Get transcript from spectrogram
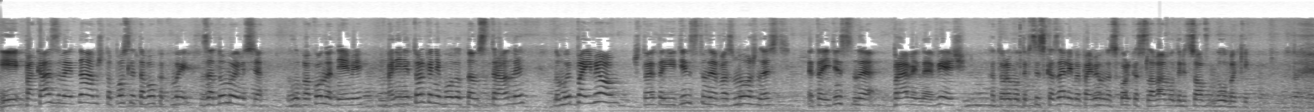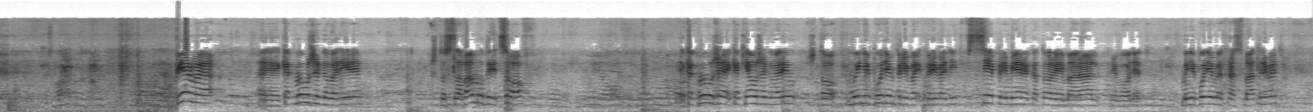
И показывает нам, что после того, как мы задумаемся глубоко над ними, они не только не будут нам странны, но мы поймем, что это единственная возможность это единственная правильная вещь, которую мудрецы сказали, и мы поймем, насколько слова мудрецов глубоки. Первое, э, как мы уже говорили, что слова мудрецов, э, как мы уже, как я уже говорил, что мы не будем приводить все примеры, которые мораль приводит, мы не будем их рассматривать,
